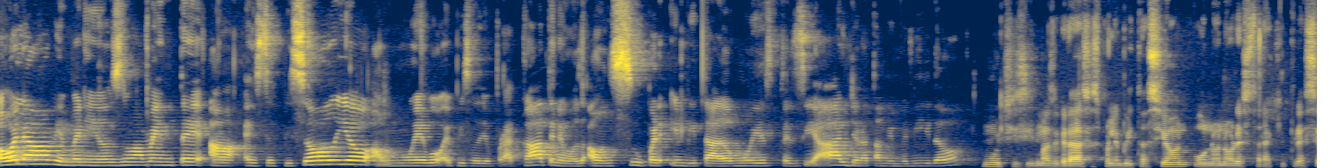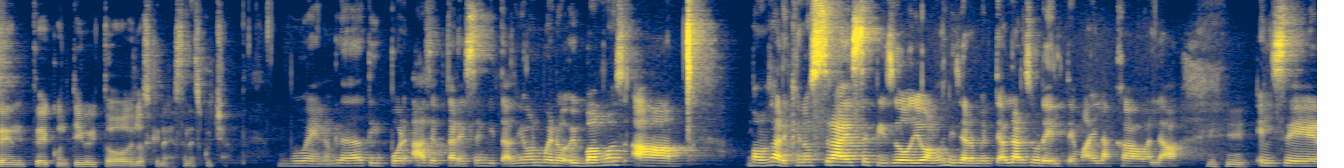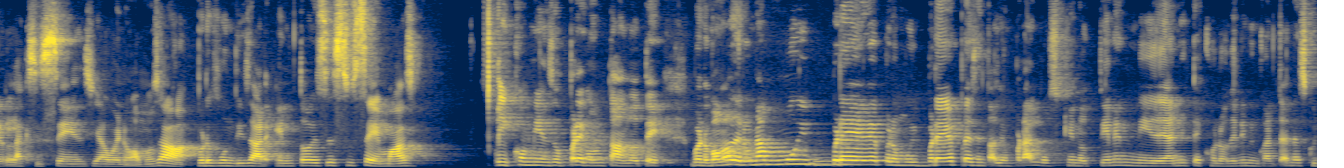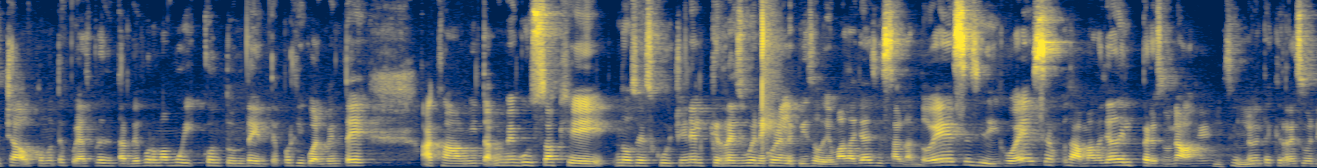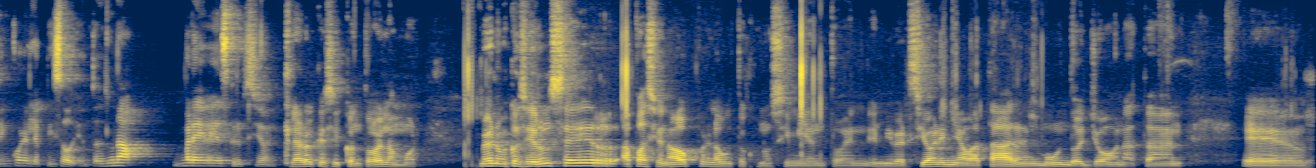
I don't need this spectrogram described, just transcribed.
Hola, bienvenidos nuevamente a este episodio, a un nuevo episodio por acá. Tenemos a un súper invitado muy especial. Jonathan, bienvenido. Muchísimas gracias por la invitación. Un honor estar aquí presente contigo y todos los que nos están escuchando. Bueno, gracias a ti por aceptar esta invitación. Bueno, hoy vamos a vamos a ver qué nos trae este episodio. Vamos inicialmente a hablar sobre el tema de la cábala, el ser, la existencia. Bueno, vamos a profundizar en todos estos temas. Y comienzo preguntándote, bueno, vamos a hacer una muy breve, pero muy breve presentación para los que no tienen ni idea, ni te conocen, ni nunca te han escuchado, cómo te puedas presentar de forma muy contundente, porque igualmente Acá a mí también me gusta que nos escuchen el que resuene con el episodio, más allá de si está hablando ese, si dijo ese, o sea, más allá del personaje, simplemente que resuenen con el episodio. Entonces, una breve descripción. Claro que sí, con todo el amor. Bueno, me considero un ser apasionado por el autoconocimiento. En, en mi versión, en mi avatar, en el mundo, Jonathan, eh,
